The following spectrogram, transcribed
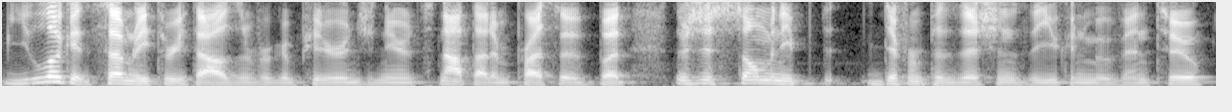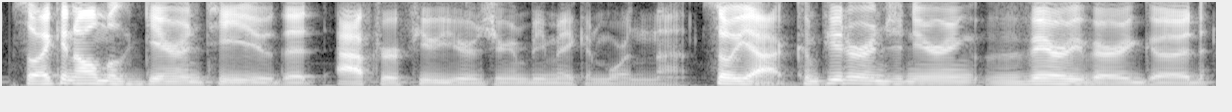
you look at 73,000 for computer engineer, it's not that impressive, but there's just so many different positions that you can move into. So I can almost guarantee you that after a few years, you're gonna be making more than that. So yeah, computer engineering, very, very good.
